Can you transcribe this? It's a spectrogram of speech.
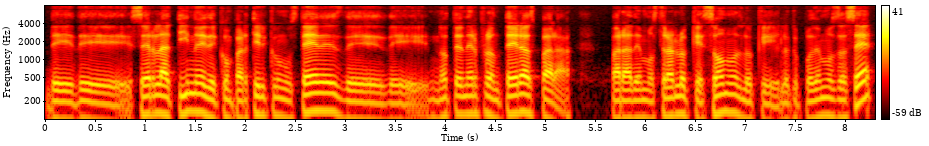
de, de ser latino y de compartir con ustedes, de, de no tener fronteras para, para demostrar lo que somos, lo que, lo que podemos hacer.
